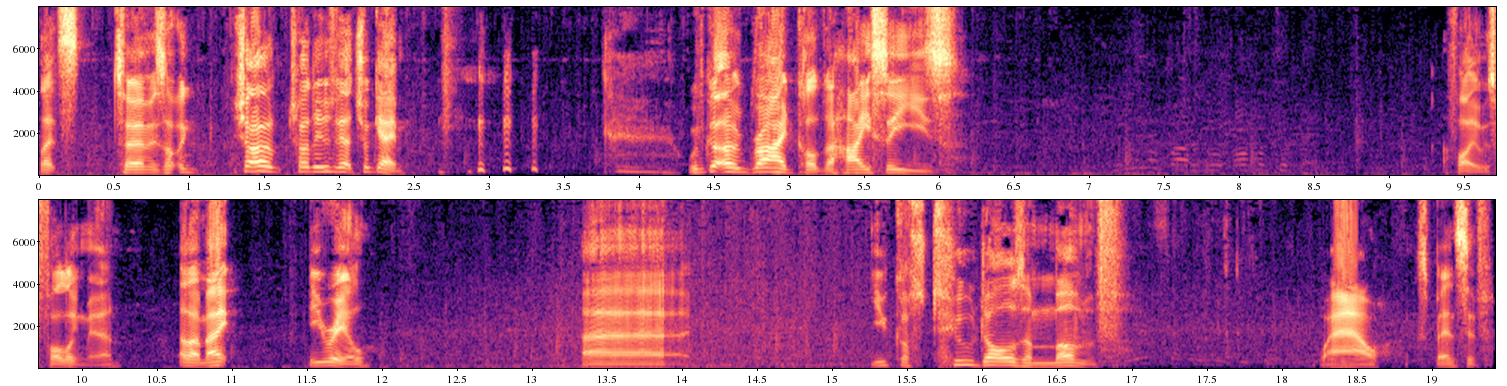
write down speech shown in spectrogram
Let's turn this up. Shall I, shall I the actual game? We've got a ride called the High Seas. I thought he was following me, man. Hello, mate. Are you real? Uh, you cost $2 a month. Wow, expensive.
